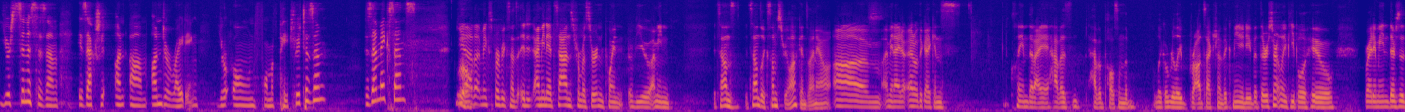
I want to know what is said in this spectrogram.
your cynicism is actually un, um, underwriting your own form of patriotism. Does that make sense? Yeah, that makes perfect sense. It, I mean, it sounds from a certain point of view. I mean, it sounds it sounds like some Sri Lankans I know. Um, I mean, I, I don't think I can s- claim that I have a have a pulse on the like a really broad section of the community, but there are certainly people who, right? I mean, there's a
